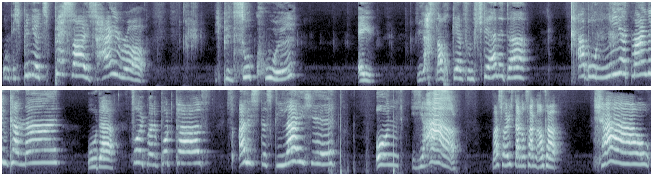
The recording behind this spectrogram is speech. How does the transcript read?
Und ich bin jetzt besser als Hyra. Ich bin so cool. Ey, lasst auch gern 5 Sterne da. Abonniert meinen Kanal. Oder folgt meinem Podcast. Ist alles das gleiche. Und ja, was soll ich da noch sagen außer Ciao?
